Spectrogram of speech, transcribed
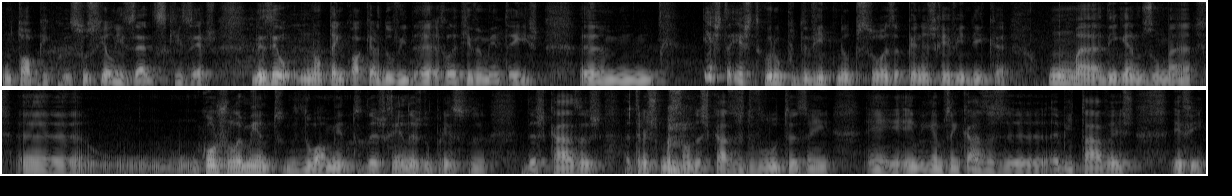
um tópico socializante, se quiseres, mas eu não tenho qualquer dúvida relativamente a isto. Hum, este, este grupo de 20 mil pessoas apenas reivindica uma, digamos, uma, uh, um congelamento do aumento das rendas, do preço de, das casas, a transformação das casas devolutas em, em, em digamos, em casas uh, habitáveis. Enfim,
